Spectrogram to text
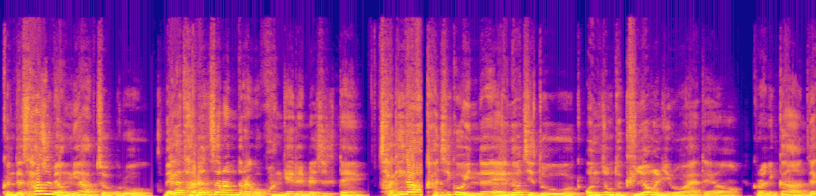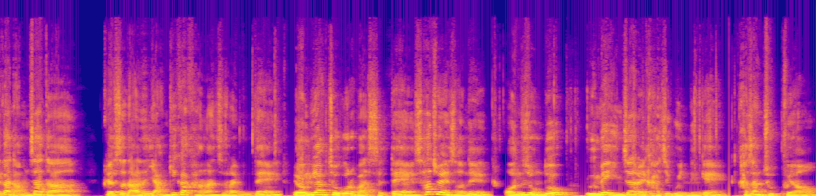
근데 사주 명리학적으로 내가 다른 사람들하고 관계를 맺을 때 자기가 가지고 있는 에너지도 어느 정도 균형을 이루어야 돼요. 그러니까 내가 남자다 그래서 나는 양기가 강한 사람인데 영리학적으로 봤을 때 사주에서는 어느 정도 음의 인자를 가지고 있는 게 가장 좋고요.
